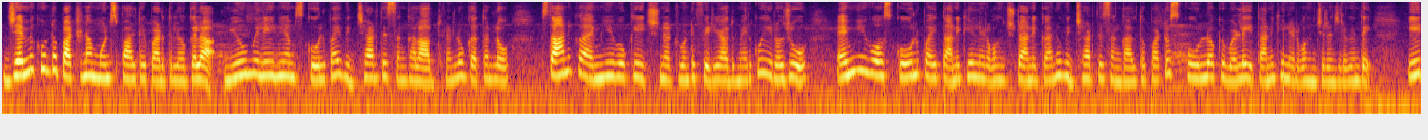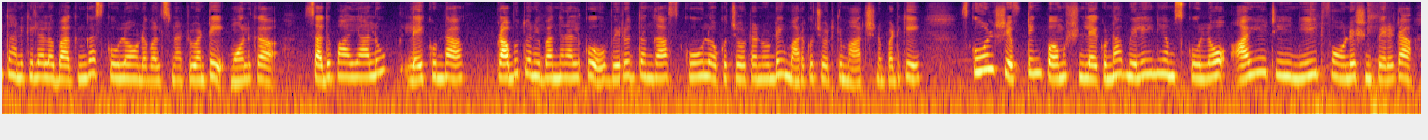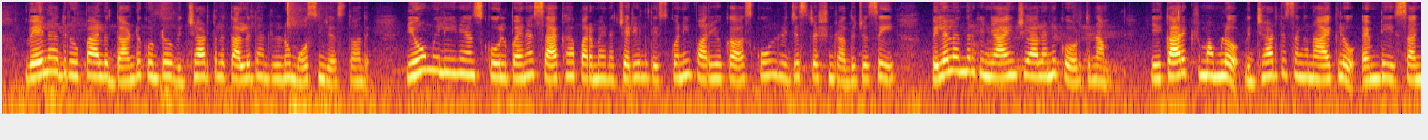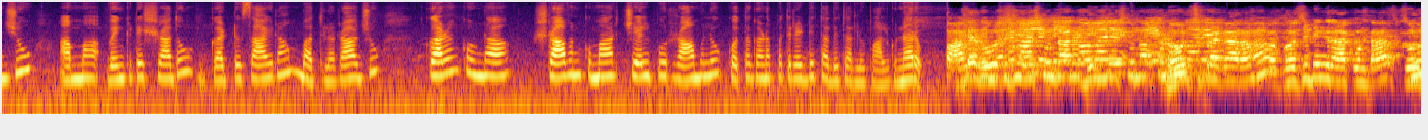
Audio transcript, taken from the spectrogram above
జమ్మికుంట పట్టణం మున్సిపాలిటీ పరిధిలో గల న్యూ మిలీనియం స్కూల్పై విద్యార్థి సంఘాల ఆధ్వర్యంలో గతంలో స్థానిక ఎంఈఓకి ఇచ్చినటువంటి ఫిర్యాదు మేరకు ఈరోజు ఎంఈఓ స్కూల్పై తనిఖీలు నిర్వహించడానికి గాను విద్యార్థి సంఘాలతో పాటు స్కూల్లోకి వెళ్ళి తనిఖీలు నిర్వహించడం జరిగింది. ఈ తనిఖీలలో భాగంగా స్కూల్లో ఉండవలసినటువంటి మౌలిక సదుపాయాలు లేకుండా ప్రభుత్వ నిబంధనలకు విరుద్ధంగా స్కూల్ ఒక చోట నుండి మరొక చోటికి మార్చినప్పటికీ స్కూల్ షిఫ్టింగ్ పర్మిషన్ లేకుండా మిలీనియం స్కూల్లో ఐఐటి నీట్ ఫౌండేషన్ పేరిట వేలాది రూపాయలు దండుకుంటూ విద్యార్థుల తల్లిదండ్రులను మోసం చేస్తోంది. న్యూ మిలీనియం స్కూల్ పైన శాఖాపరమైన చర్యలు తీసుకుని వారి యొక్క స్కూల్ రిజిస్ట్రేషన్ రద్దు చేసి పిల్లలందరికీ న్యాయం చేయాలని కోరుతున్నాం. ఈ కార్యక్రమంలో విద్యార్థి సంఘ నాయకులు ఎండి సంజు అమ్మ వెంకటేష్ యాదవ్ గట్టు సాయిరాం బత్తుల రాజు కరంకొండ శ్రావణ్ కుమార్ చేల్పూర్ రాములు కొత్త గణపతి రెడ్డి తదితరులు పాల్గొన్నారు. రూల్స్ ప్రకారం ప్రొసీడింగ్ రాకుండా స్కూల్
